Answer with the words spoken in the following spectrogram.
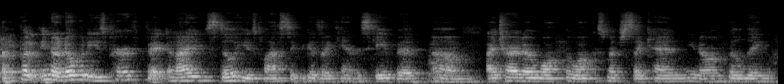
right. but you know, nobody's perfect, and I still use plastic because I can't escape it. Um, I try to walk the walk as much as I can. You know, I'm building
